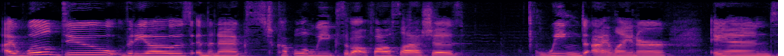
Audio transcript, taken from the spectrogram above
I will do videos in the next couple of weeks about false lashes, winged eyeliner, and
